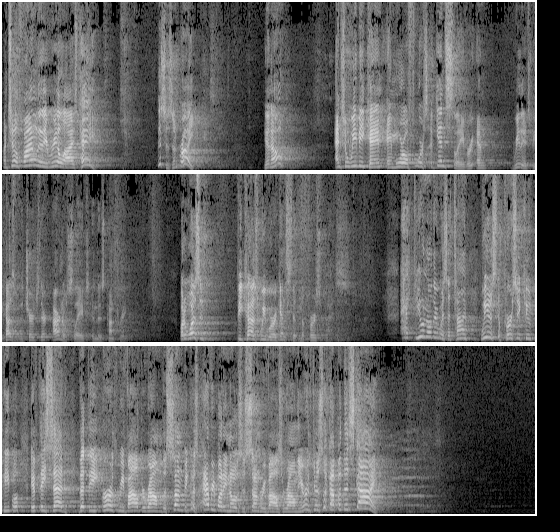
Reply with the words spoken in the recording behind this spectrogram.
Until finally they realized hey, this isn't right. You know? And so we became a moral force against slavery, and really it's because of the church. There are no slaves in this country. But it wasn't because we were against it in the first place. Heck, do you know there was a time we used to persecute people if they said that the earth revolved around the sun because everybody knows the sun revolves around the earth. Just look up at the sky.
